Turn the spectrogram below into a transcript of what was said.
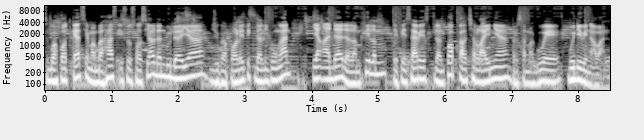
sebuah podcast yang membahas isu sosial dan budaya, juga politik dan lingkungan yang ada dalam film, TV series, dan pop culture lainnya bersama gue, Budi Winawan.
